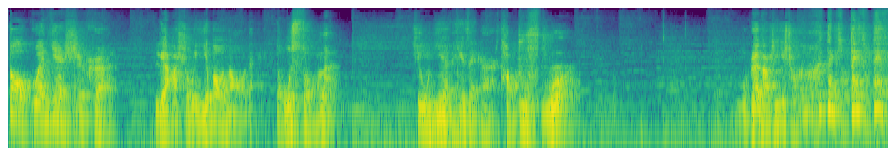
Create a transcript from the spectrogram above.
到关键时刻，俩手一抱脑袋都怂了，就聂磊在这儿，他不服。五哥当时一瞅，带走带走带走，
